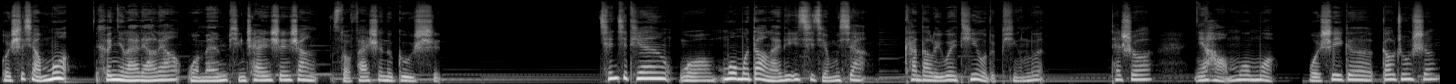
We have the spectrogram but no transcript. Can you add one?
我是小莫，和你来聊聊我们平常人身上所发生的故事。前几天我默默到来的一期节目下，看到了一位听友的评论，他说：“你好，默默，我是一个高中生，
